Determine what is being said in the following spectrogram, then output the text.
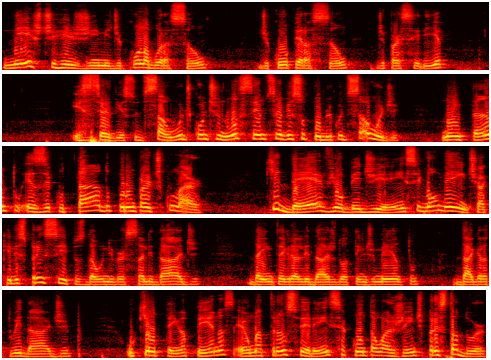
neste regime de colaboração, de cooperação, de parceria, esse serviço de saúde continua sendo serviço público de saúde no entanto, executado por um particular, que deve obediência igualmente àqueles princípios da universalidade, da integralidade do atendimento, da gratuidade. O que eu tenho apenas é uma transferência quanto ao agente prestador,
